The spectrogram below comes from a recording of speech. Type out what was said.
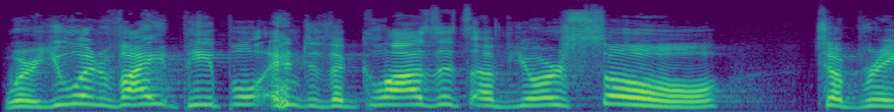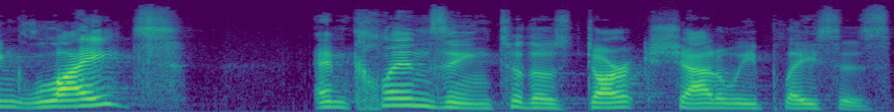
where you invite people into the closets of your soul to bring light and cleansing to those dark, shadowy places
